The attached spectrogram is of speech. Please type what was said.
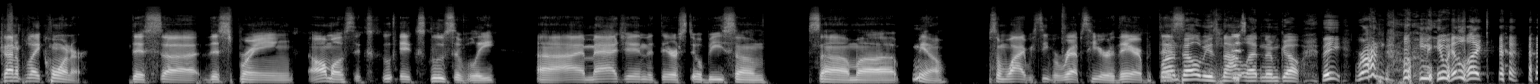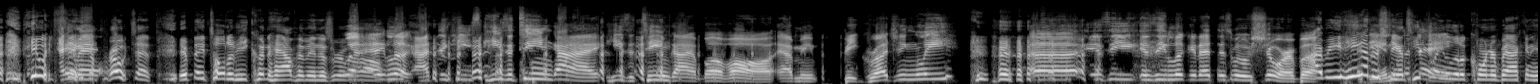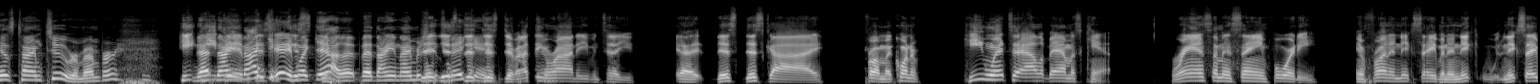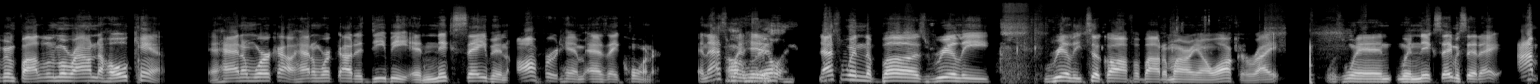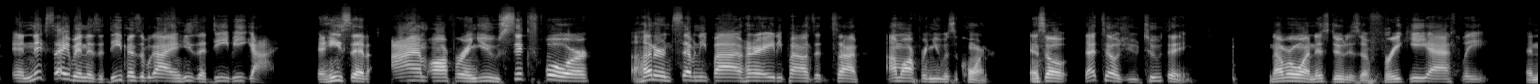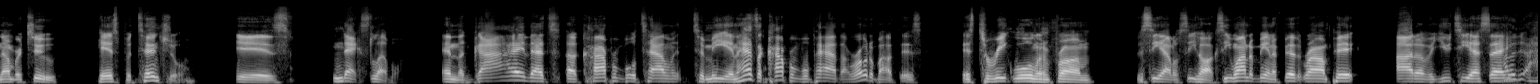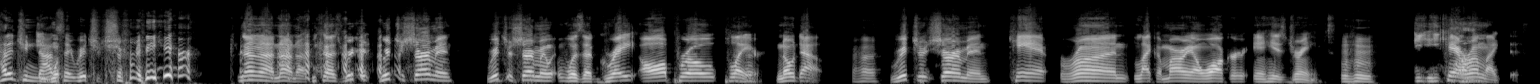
gonna play corner this uh this spring, almost exclu- exclusively. Uh, I imagine that there'll still be some some uh you know some wide receiver reps here or there, but Ron this Bellamy's not this- letting him go. They Ron Bellamy would like he would Hey, take a protest if they told him he couldn't have him in his room. well, at all. hey, look, I think he's he's a team guy. He's a team guy above all. I mean, begrudgingly, uh, is he is he looking at this move? Sure, but I mean, he at the end of understands. He played a little cornerback in his time too. Remember he, that he did. '99 this- game? this- like, yeah, that, that '99 this, Michigan this, State this, game. this different. I think. Ron even tell you, yeah, this this guy from a corner, he went to Alabama's camp, ran some insane forty in front of Nick Saban, and Nick Nick Saban followed him around the whole camp and had him work out, had him work out at DB, and Nick Saban offered him as a corner, and that's oh, when his really? that's when the buzz really, really took off about Amarion Walker, right? Was when when Nick Saban said, "Hey, I'm," and Nick Saban is a defensive guy and he's a DB guy, and he said, "I'm offering you six 6'4", 175, 180 pounds at the time. I'm offering you as a corner." And so that tells you two things. Number one, this dude is a freaky athlete, and number two, his potential is next level. And the guy that's a comparable talent to me and has a comparable path, I wrote about this, is Tariq Woolen from the Seattle Seahawks. He wound up being a fifth round pick out of a UTSA. How did, how did you not went- say Richard Sherman here? No, no, no, no, because Richard, Richard Sherman, Richard Sherman was a great all pro player, no doubt. Uh-huh. Richard Sherman can't run like Amarion Walker in his dreams. Mm-hmm. He, he can't Wow. run like this.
